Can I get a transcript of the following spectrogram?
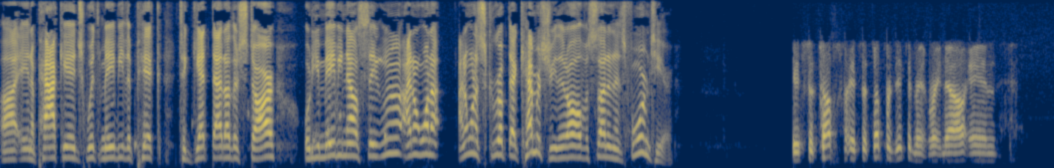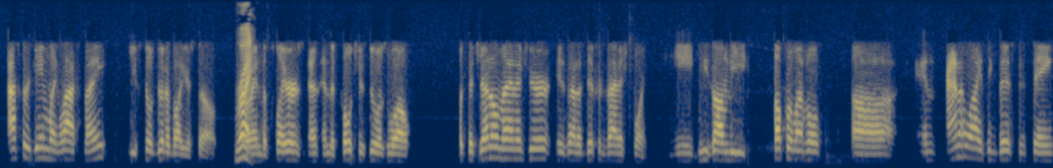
uh, in a package with maybe the pick to get that other star, or do you maybe now say "Mm, I don't want to I don't want to screw up that chemistry that all of a sudden has formed here? It's a tough it's a tough predicament right now, and after a game like last night, you feel good about yourself, Right. And the players and, and the coaches do as well. But the general manager is at a different vantage point. He he's on the upper level uh, and analyzing this and saying,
